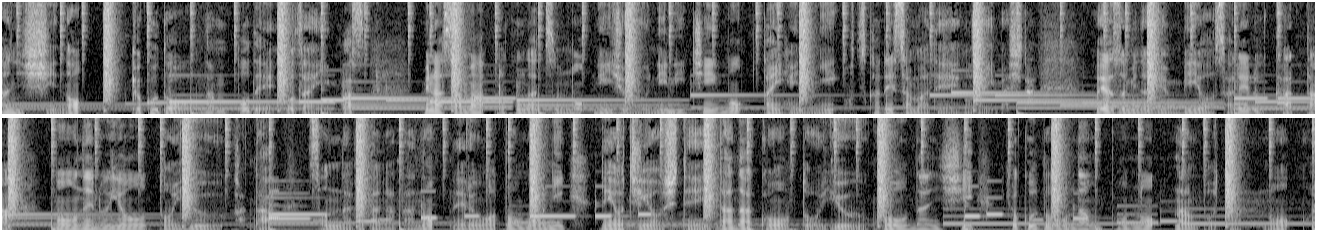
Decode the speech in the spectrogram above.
横断市の極道南歩でございます。皆様、6月の22日も大変にお疲れ様でございました。お休みの準備をされる方、もう寝るよという方、そんな方々の寝るをともに寝落ちをしていただこうという講談師極道南歩の南歩ちゃんのお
